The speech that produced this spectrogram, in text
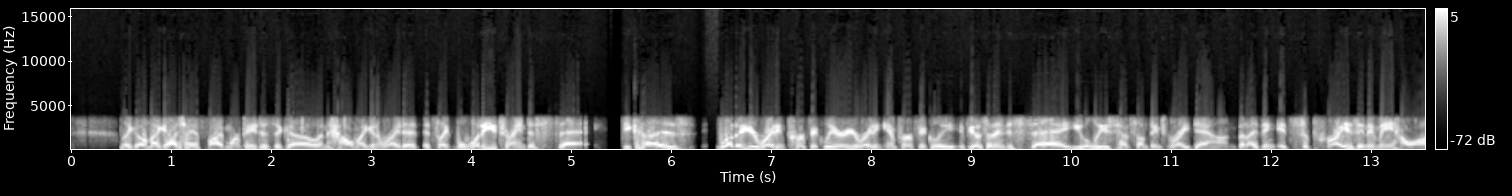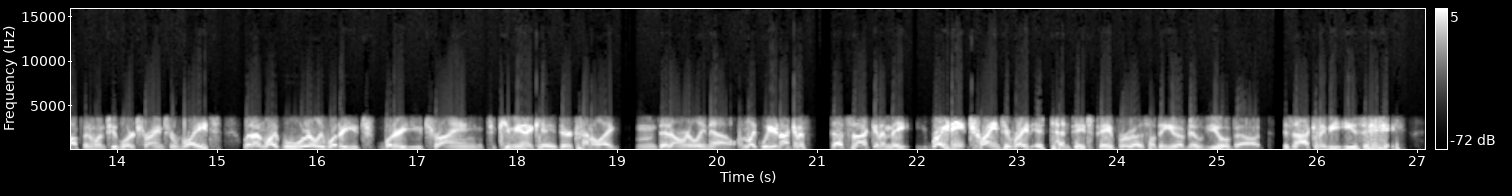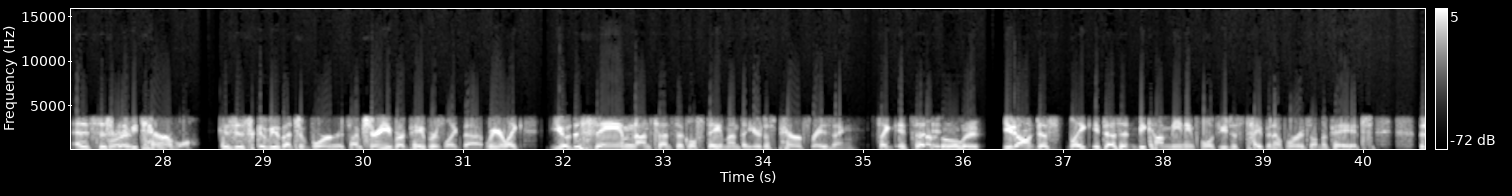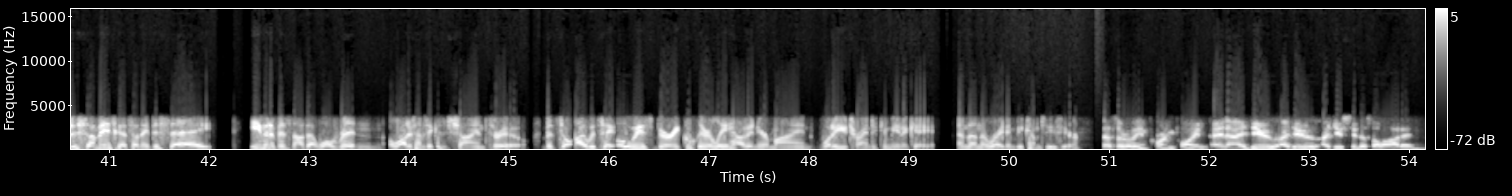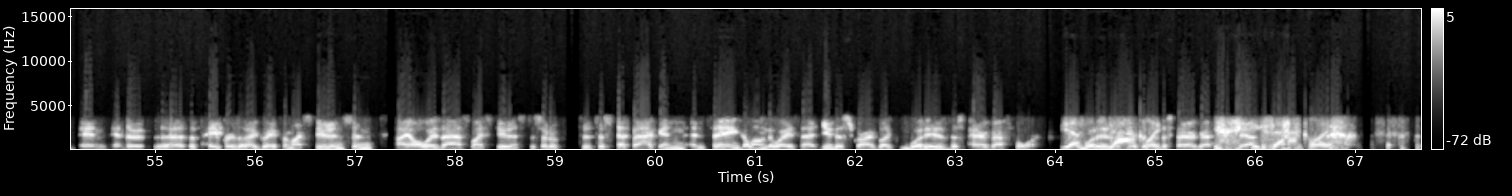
like, oh my gosh, I have five more pages to go and how am I going to write it? It's like, well, what are you trying to say? Because whether you're writing perfectly or you're writing imperfectly, if you have something to say, you at least have something to write down. But I think it's surprising to me how often when people are trying to write, when I'm like, well, really, what are you what are you trying to communicate? They're kind of like, mm, they don't really know. I'm like, well, you're not going to. That's not going to make writing trying to write a 10 page paper about something you have no view about is not going to be easy, and it's just right. going to be terrible because it's going to be a bunch of words. I'm sure you've read papers like that where you're like, you have the same nonsensical statement that you're just paraphrasing. It's like it's a, absolutely. It, you don't just like it doesn't become meaningful if you just type enough words on the page. But if somebody's got something to say, even if it's not that well written, a lot of times it can shine through. But so I would say always very clearly have in your mind what are you trying to communicate and then the writing becomes easier. That's a really important point, and I do, I do, I do see this a lot in in, in the, the, the papers that I grade for my students, and I always ask my students to sort of to, to step back and and think along the ways that you described, like what is this paragraph for? Yes, what is exactly. the purpose of this paragraph? Yeah. exactly.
